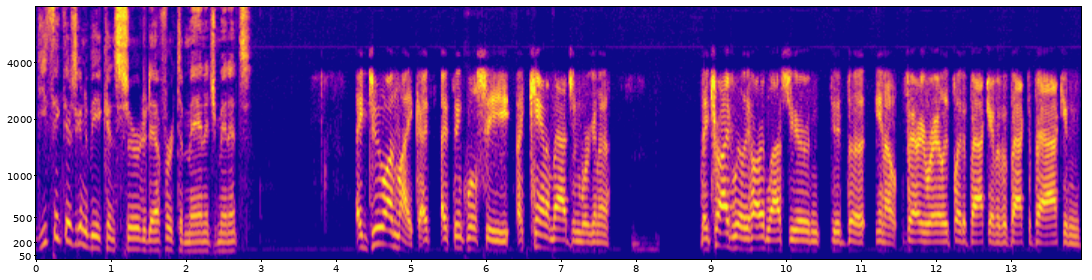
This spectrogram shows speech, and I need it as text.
do you think there's going to be a concerted effort to manage minutes? I do on Mike. I, I think we'll see. I can't imagine we're going to. They tried really hard last year and did the, you know, very rarely played a back end of a back to back and,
